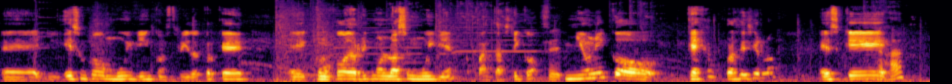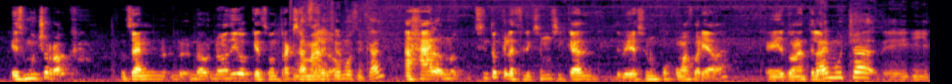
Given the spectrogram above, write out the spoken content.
Eh, es un juego muy bien construido. Creo que eh, como juego de ritmo lo hace muy bien, fantástico. Mi único queja, por así decirlo, es que es mucho rock. O sea, no, no digo que el soundtrack sea malo. ¿La selección musical? Ajá, siento que la selección musical debería ser un poco más variada. Eh, durante trae mucha, y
